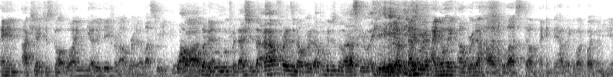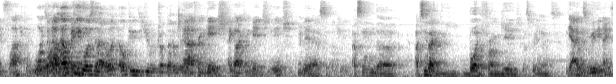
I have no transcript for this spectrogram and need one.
and actually, I just got wine the other day from Alberta last week. Wow, Wow, I'm gonna yeah. go look for that shit. I have friends in Alberta. I'll probably just go ask him like, Yeah, that's where I know. Like Alberta has the last. Um, I think they have like about 500 units left. And What, so what LP biggest- was that? What LP did you drop that on there? Uh, from Gage. I got it from Gage. Gage? Yeah, so Okay. I've seen the I've seen like the board from Gage. It was pretty nice. Yeah, it was really nice,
